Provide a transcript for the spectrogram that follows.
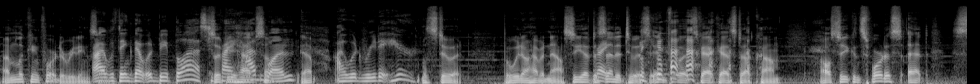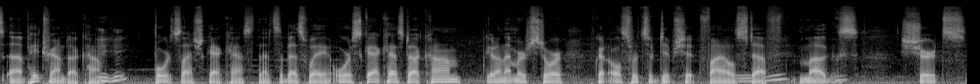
I'm looking forward to reading some. I would think that would be a blast. So if if I had some- one, yep. I would read it here. Let's do it. But we don't have it now. So you have to Right. send it to us. Info at skatcast.com. Also, you can support us at uh, patreon.com Mhm. forward slash skatcast. That's the best way. Or skatcast.com. Get on that merch store. We've got all sorts of dipshit file stuff Mm-hmm. Mugs, shirts,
